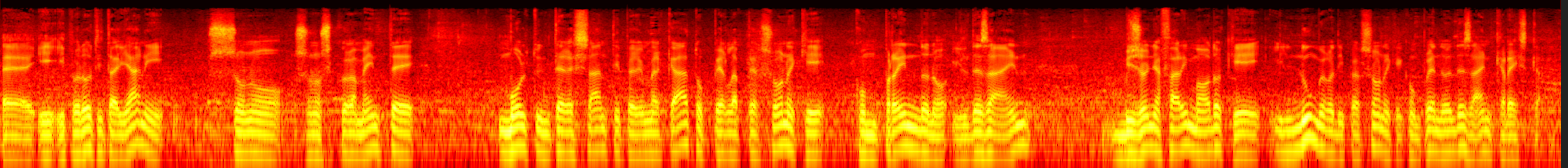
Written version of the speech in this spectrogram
eh, i, i, prodotti italiani sono, sono, sicuramente molto interessanti per il mercato, per le persone che comprendono il design. Bisogna fare in modo che il numero di persone che comprendono il design cresca.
